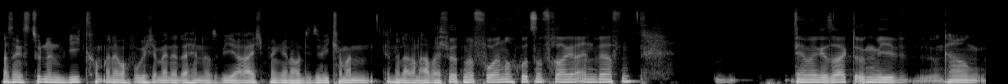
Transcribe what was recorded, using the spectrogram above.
was denkst du denn, wie kommt man denn auch wirklich am Ende dahin? Also wie erreicht man genau diese, wie kann man immer daran Ich arbeiten? würde mal vorher noch kurz eine Frage einwerfen. Wir haben ja gesagt, irgendwie, keine Ahnung,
